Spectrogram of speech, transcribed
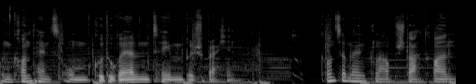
und Contents um kulturellen Themen besprechen. Conceptland glaubt stark daran,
